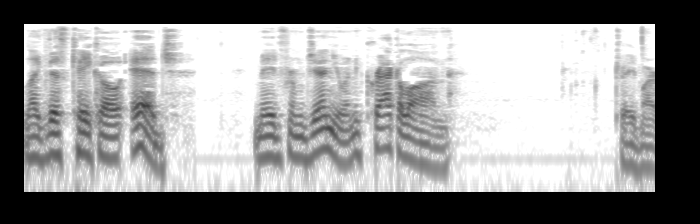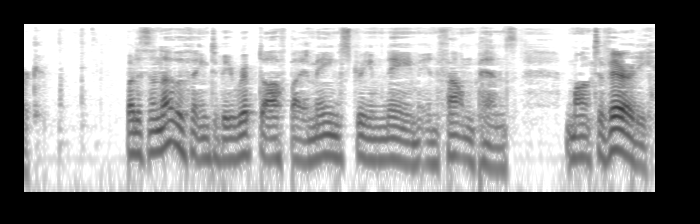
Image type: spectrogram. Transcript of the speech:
like this Keiko Edge, made from genuine Crackalon. Trademark. But it's another thing to be ripped off by a mainstream name in fountain pens, Monteverde,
